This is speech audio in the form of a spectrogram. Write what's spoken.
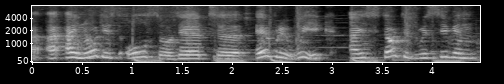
I, I, noticed also that uh, every week I started receiving,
